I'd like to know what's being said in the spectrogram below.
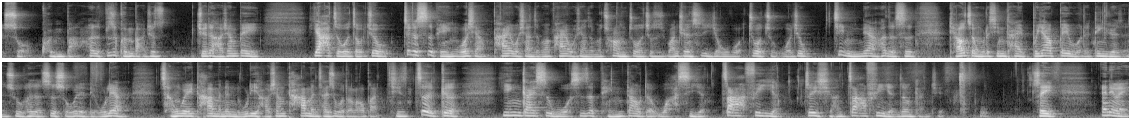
所捆绑，或者不是捆绑，就是觉得好像被压着我走。就这个视频，我想拍，我想怎么拍，我想怎么创作，就是完全是由我做主，我就。尽量，或者是调整我的心态，不要被我的订阅人数，或者是所谓的流量，成为他们的奴隶，好像他们才是我的老板。其实这个应该是我是这频道的瓦西人、扎菲人，最喜欢炸飞人这种感觉。所以，anyway，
